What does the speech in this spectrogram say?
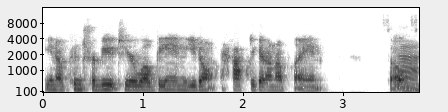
you know contribute to your well-being. You don't have to get on a plane. So yeah.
